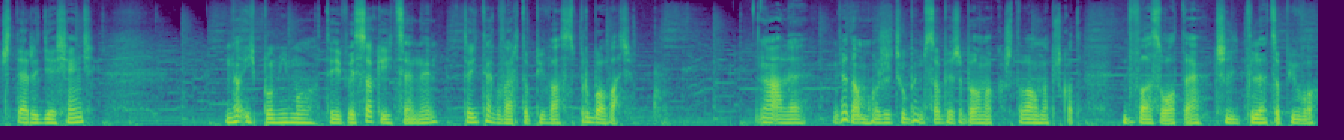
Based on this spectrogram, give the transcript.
4,10 no i pomimo tej wysokiej ceny, to i tak warto piwa spróbować. No ale wiadomo, życzyłbym sobie, żeby ono kosztowało na przykład 2 zł, czyli tyle co piwo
